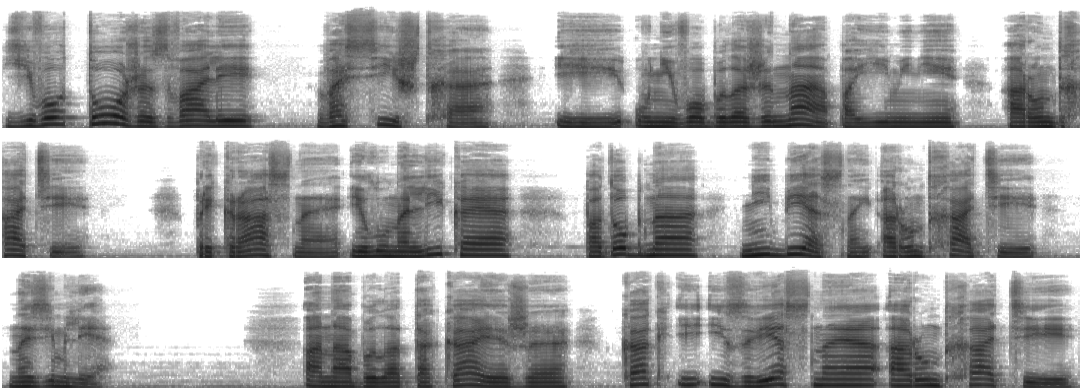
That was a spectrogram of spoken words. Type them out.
Его тоже звали Васиштха, и у него была жена по имени Арундхати, прекрасная и луналикая, подобно небесной Арундхати на земле. Она была такая же, как и известная Арундхати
